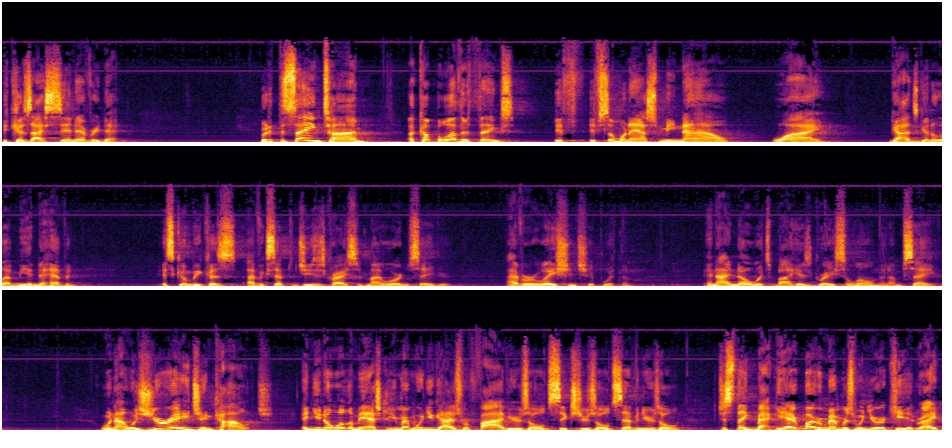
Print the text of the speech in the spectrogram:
because I sin every day. But at the same time, a couple other things. If, if someone asks me now why God's going to let me into heaven, it's going to be because I've accepted Jesus Christ as my Lord and Savior. I have a relationship with Him. And I know it's by His grace alone that I'm saved. When I was your age in college, and you know what? Let me ask you. You remember when you guys were five years old, six years old, seven years old? Just think back. Yeah, everybody remembers when you were a kid, right?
